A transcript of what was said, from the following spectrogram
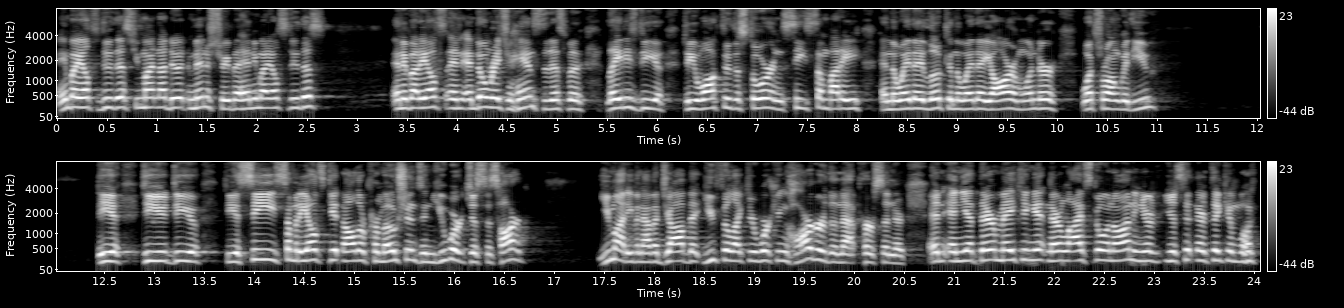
Anybody else do this? You might not do it in ministry, but anybody else do this? Anybody else? And, and don't raise your hands to this, but ladies, do you do you walk through the store and see somebody and the way they look and the way they are and wonder what's wrong with you? Do you do you do you do you see somebody else getting all their promotions and you work just as hard? You might even have a job that you feel like you're working harder than that person, or, and, and yet they're making it and their life's going on, and you're, you're sitting there thinking, what,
